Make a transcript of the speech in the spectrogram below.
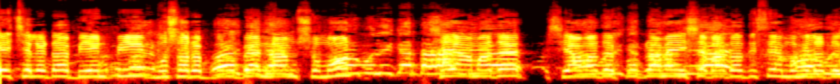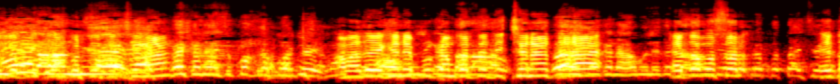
এই ছেলেটা বিএনপি মোশারফ গ্রুপের নাম সুমন। সে আমাদের সে আমাদের প্রোগ্রামে এসে বাধা দিচ্ছে মহিলাদেরকে প্রোগ্রাম করতে দিচ্ছে না। আমাদের এখানে প্রোগ্রাম করতে দিচ্ছে না। তারা এত বছর এত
